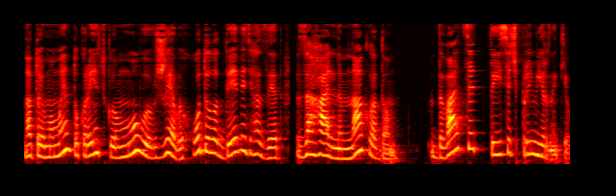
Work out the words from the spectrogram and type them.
На той момент українською мовою вже виходило 9 газет загальним накладом 20 тисяч примірників.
